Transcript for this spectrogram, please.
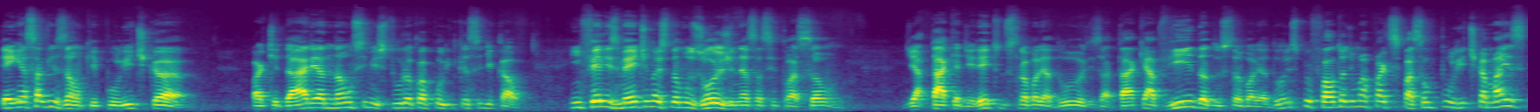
tem essa visão que política partidária não se mistura com a política sindical. Infelizmente, nós estamos hoje nessa situação de ataque a direitos dos trabalhadores, ataque à vida dos trabalhadores, por falta de uma participação política mais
